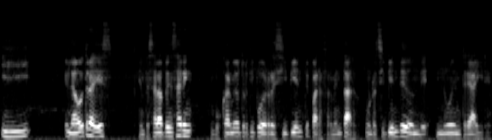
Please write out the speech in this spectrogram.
Y la otra es empezar a pensar en buscarme otro tipo de recipiente para fermentar, un recipiente donde no entre aire.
